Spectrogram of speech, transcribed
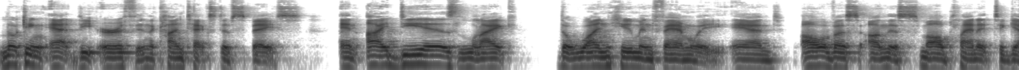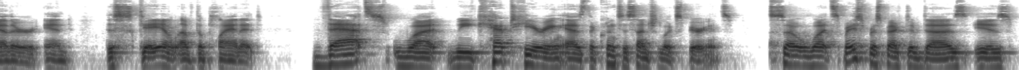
looking at the earth in the context of space. And ideas like the one human family and all of us on this small planet together and the scale of the planet. That's what we kept hearing as the quintessential experience. So, what Space Perspective does is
